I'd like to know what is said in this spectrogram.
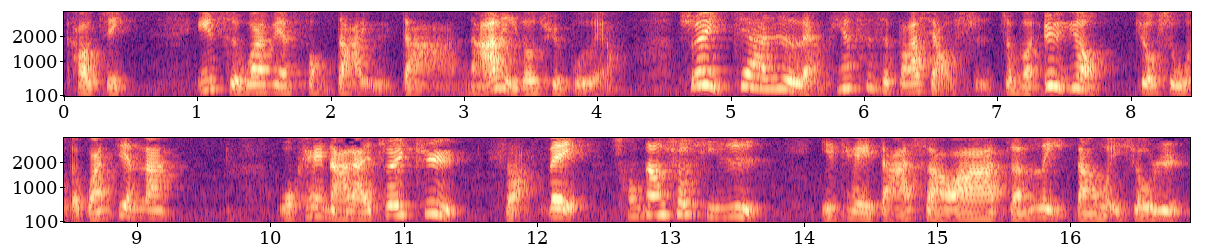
靠近，因此外面风大雨大，哪里都去不了。所以假日两天四十八小时怎么运用，就是我的关键啦。我可以拿来追剧、耍废，充当休息日。也可以打扫啊、整理当维修日，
